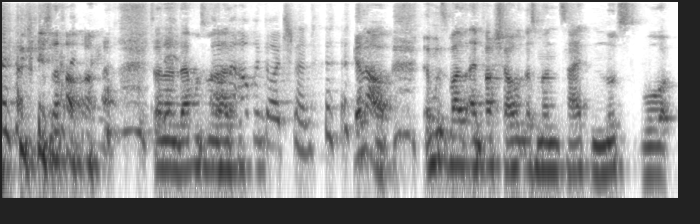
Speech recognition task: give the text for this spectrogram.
genau. Sondern da muss man Aber halt. auch in Deutschland. genau. Da muss man halt einfach schauen, dass man Zeiten nutzt, wo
